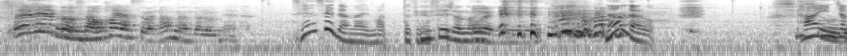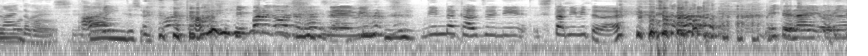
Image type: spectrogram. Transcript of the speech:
それで言うとさ、おはやすは何なんだろうね先生ではない全く先生じゃない なんだろう。隊員じゃないんだから。隊員でしょ。引っ張る側じゃないじゃん、ねえみんなみんな完全に下に見てない？見てないよ。見てな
